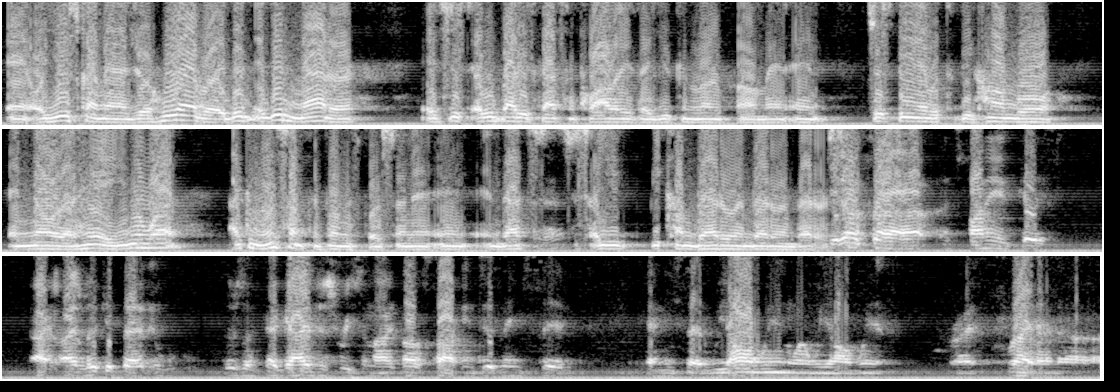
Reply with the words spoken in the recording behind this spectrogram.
and, or used car manager, whoever. It didn't, it didn't matter. It's just everybody's got some qualities that you can learn from, and, and just being able to be humble and know that, hey, you know what? I can learn something from this person, and, and, and that's just how you become better and better and better. You So- know, it's uh, it's funny because I, I look at that. There's a, a guy just recently I was talking to. His name's Sid, and he said, "We all win when we all win." Right. Right. And uh,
